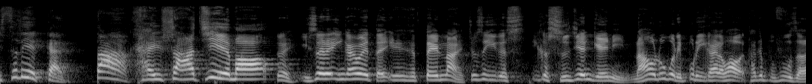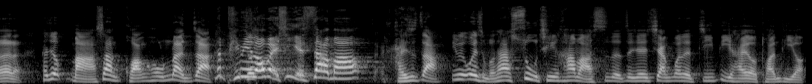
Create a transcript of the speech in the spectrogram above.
色列敢大开杀戒吗？对，以色列应该会等一个 deadline，就是一个一个时间给你，然后如果你不离开的话，他就不负责任了，他就马上狂轰滥炸。那平民老百姓也炸吗？还是炸？因为为什么他肃清哈马斯的这些相关的基地还有团体哦？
